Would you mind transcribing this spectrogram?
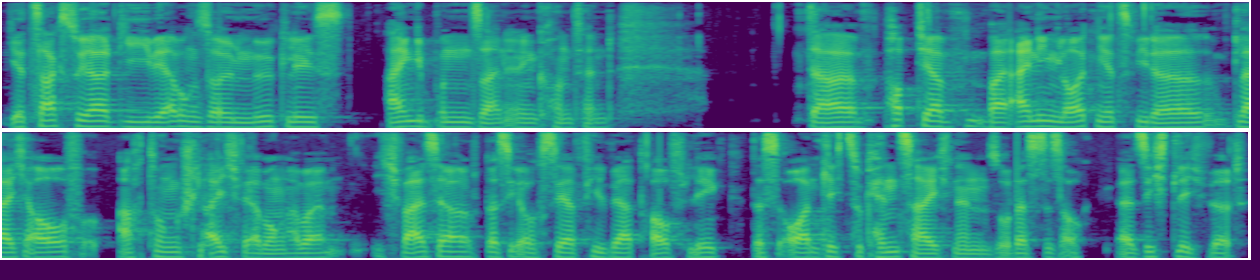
Jetzt sagst du ja, die Werbung soll möglichst eingebunden sein in den Content. Da poppt ja bei einigen Leuten jetzt wieder gleich auf, Achtung, Schleichwerbung. Aber ich weiß ja, dass ihr auch sehr viel Wert drauf legt, das ordentlich zu kennzeichnen, so dass das auch ersichtlich wird.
